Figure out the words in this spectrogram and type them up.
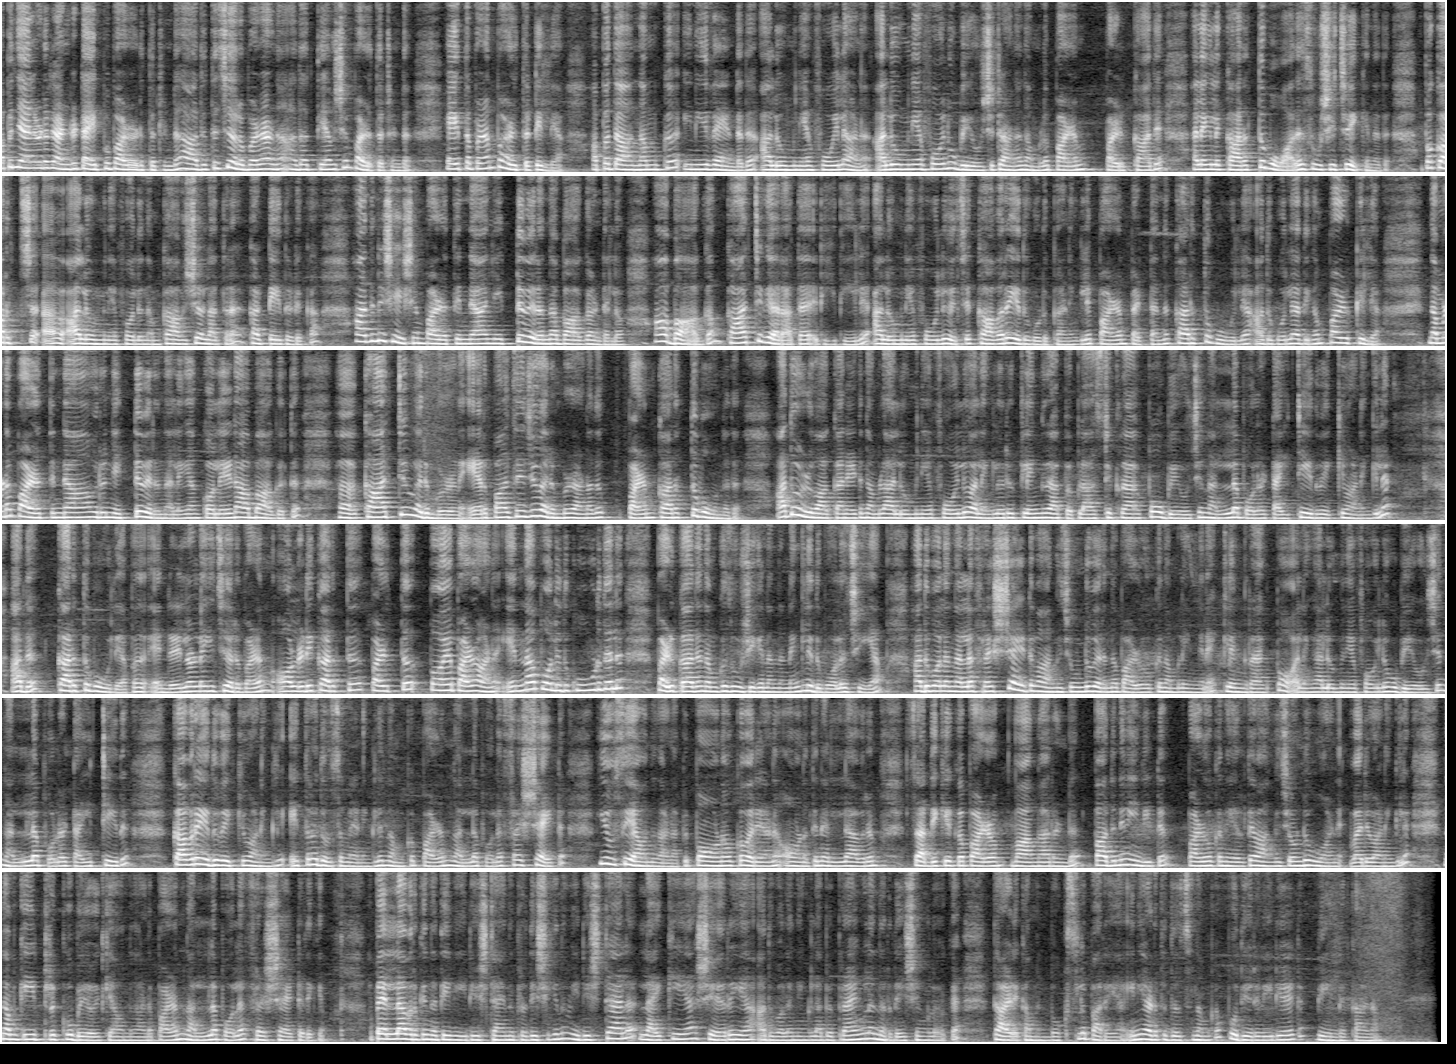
അപ്പം ഞാനിവിടെ രണ്ട് ടൈപ്പ് പഴം എടുത്തിട്ടുണ്ട് ആദ്യത്തെ ചെറുപഴമാണ് അത് അത്യാവശ്യം പഴുത്തിട്ടുണ്ട്. ഏത്തപ്പഴം പഴുത്തിട്ടില്ല. അപ്പോൾ ദാ നമുക്ക് ഇനി വേണ്ടത് അലൂമിനിയം ഫോയിലാണ് അലൂമിനിയം ഫോയിൽ ഉപയോഗിച്ചിട്ടാണ് നമ്മൾ പഴം പഴുക്കാതെ അല്ലെങ്കിൽ കറുത്ത് പോവാതെ സൂക്ഷിച്ച് വെക്കുന്നത്. അപ്പോൾ കുറച്ച് അലൂമിനിയം ഫോയിൽ നമുക്ക് ആവശ്യമുള്ളത്ര കട്ട് ചെയ്തെടുക്കുക അതിനുശേഷം പഴത്തിന്റെ ആ ഞെട്ട് വരുന്ന ഭാഗം ഉണ്ടല്ലോ ആ ഭാഗം കാറ്റ് കയറാത്ത രീതിയിൽ അലൂമിനിയം ഫോയിൽ വെച്ച് കവർ ചെയ്ത് കൊടുക്കുകയാണെങ്കിൽ പഴം പെട്ടെന്ന് കറുത്തു പോവില്ല അതുപോലെ അധികം പഴുക്കില്ല. നമ്മുടെ പഴത്തിന്റെ ആ ഒരു നെറ്റ് വരുന്ന അല്ലെങ്കിൽ ആ കൊലയുടെ ആ ഭാഗത്ത് കാറ്റ് വരുമ്പോഴാണ് എയർ പാസേജ് വരുമ്പോഴാണ് അത് പഴം കറുത്തു പോകുന്നത്. അത് ഒഴിവാക്കാനായിട്ട് നമ്മൾ അലൂമിനിയം ഫോയിലോ അല്ലെങ്കിൽ ഒരു ക്ലിങ് റാപ്പ് പ്ലാസ്റ്റിക് റാപ്പോ ഉപയോഗിച്ച് നല്ലപോലെ ടൈറ്റ് ചെയ്ത് വെക്കുവാണെങ്കിൽ അത് കറുത്ത് പോകില്ല അപ്പോൾ എന്റെ കയ്യിലുള്ള ഈ ചെറുപഴം ഓൾറെഡി കറുത്ത് പഴുത്ത് പോയ പഴമാണ്. എന്നാൽ പോലും ഇത് കൂടുതൽ പഴുക്കാതെ നമുക്ക് സൂക്ഷിക്കണമെന്നുണ്ടെങ്കിൽ ഇതുപോലെ ചെയ്യാം. അതുപോലെ നല്ല ഫ്രഷ് ആയിട്ട് വാങ്ങിച്ചുകൊണ്ട് വരുന്ന പഴമൊക്കെ നമ്മൾ ഇങ്ങനെ ക്ലിങ് റാപ്പോ അല്ലെങ്കിൽ അലൂമിനിയം ഫോയിലോ ഉപയോഗിച്ച് നല്ല പോലെ ടൈറ്റ് ചെയ്ത് കവർ ചെയ്ത് വെക്കുവാണെങ്കിൽ എത്ര ദിവസം വേണമെങ്കിലും നമുക്ക് പഴം നല്ല പോലെ ഫ്രഷ് ആയിട്ട് യൂസ് ചെയ്യാവുന്നതാണ്. അപ്പോൾ ഇപ്പോൾ ഓണമൊക്കെ വരികയാണ്. ഓണത്തിന് എല്ലാവരും സദ്യക്കൊക്കെ പഴം വാങ്ങാറുണ്ട്. അപ്പോൾ അതിന് വേണ്ടിയിട്ട് പഴമൊക്കെ നേരത്തെ വാങ്ങിച്ചുകൊണ്ട് പോവാണ് വരുവാണെങ്കിൽ നമുക്ക് ഈ ട്രിക്ക് ഉപയോഗിക്കാവുന്നതാണ് പഴം നല്ല പോലെ ഫ്രഷ് ആയിട്ടിരിക്കും അപ്പോൾ എല്ലാവർക്കും ഇന്നത്തെ ഈ വീഡിയോ ഇഷ്ടമായെന്ന് പ്രതീക്ഷിക്കുന്നു. വീഡിയോ ഇഷ്ടമായാൽ ലൈക്ക് ചെയ്യുക ഷെയർ ചെയ്യുക അതുപോലെ നിങ്ങളുടെ അഭിപ്രായങ്ങളും നിർദ്ദേശങ്ങളും ഒക്കെ താഴെ കമന്റ് ബോക്സിൽ പറയുക. ഇനി അടുത്ത ദിവസം നമുക്ക് പുതിയൊരു വീഡിയോ ആയിട്ട് വീണ്ടും കാണാം.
